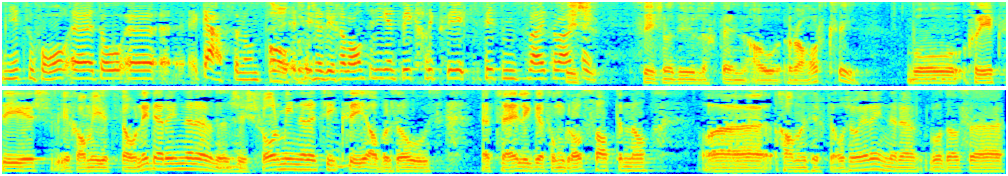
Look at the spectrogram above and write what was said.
nie zuvor äh, da, äh, gegessen. Und Aber es ist natürlich eine wahnsinnige Entwicklung seit dem Zweiten Weltkrieg. Es ist natürlich dann auch rar gewesen wo mhm. Krieg war. Ich kann mich jetzt auch nicht erinnern, das war vor meiner Zeit, gewesen, aber so aus Erzählungen vom Großvater noch, kann man sich da schon erinnern, wo das äh,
